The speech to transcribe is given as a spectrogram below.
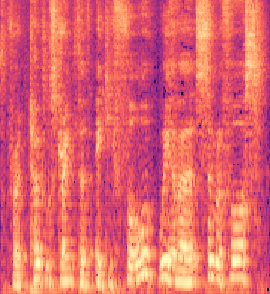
for a total strength of 84. We have a similar force,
